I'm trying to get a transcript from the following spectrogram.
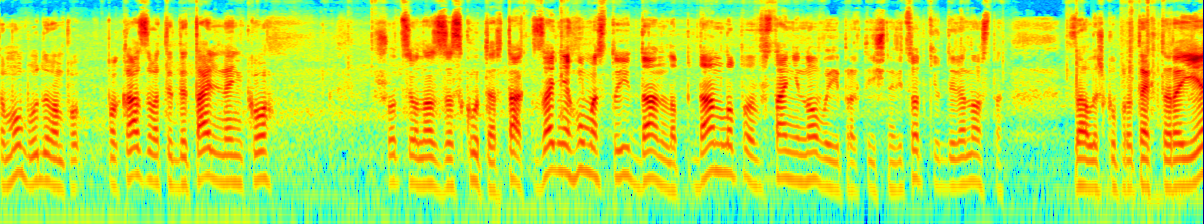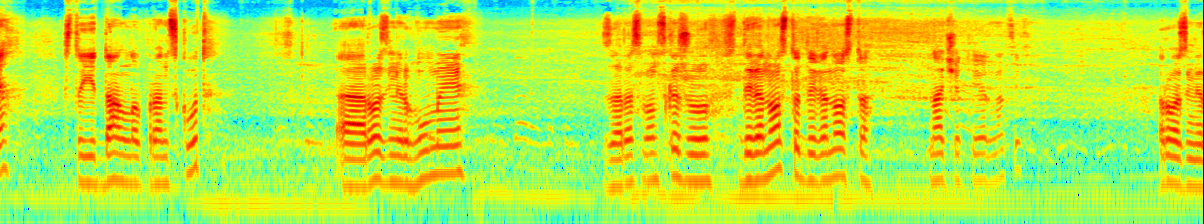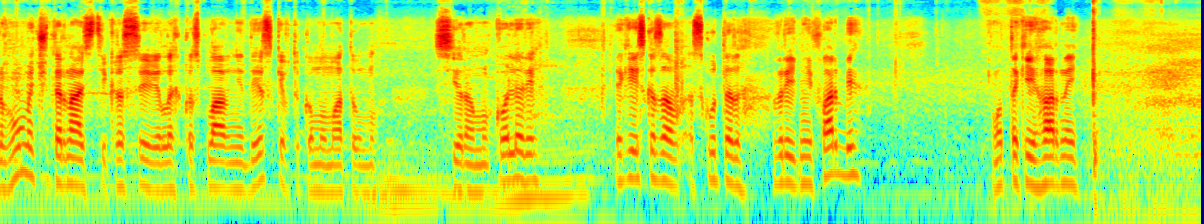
Тому буду вам показувати детальненько, що це у нас за скутер. Так, задня гума стоїть Dunlop. Dunlop в стані нової практично, відсотків 90 залишку протектора є. Стоїть Dunlop Ranscoot. Е, Розмір гуми. Зараз вам скажу. 90-90 на 14. Розмір гуми 14 красиві легкосплавні диски в такому матовому сірому кольорі. Як я і сказав, скутер в рідній фарбі. От такий гарний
